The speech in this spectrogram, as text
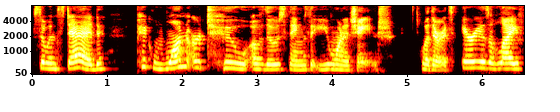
So instead, pick one or two of those things that you want to change, whether it's areas of life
